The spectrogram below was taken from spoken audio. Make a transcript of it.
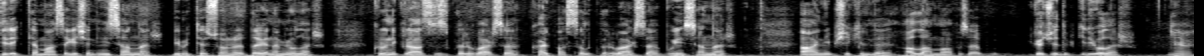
direkt temasa geçen insanlar bir müddet sonra dayanamıyorlar. Kronik rahatsızlıkları varsa, kalp hastalıkları varsa bu insanlar ani bir şekilde Allah muhafaza göç edip gidiyorlar. Evet.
